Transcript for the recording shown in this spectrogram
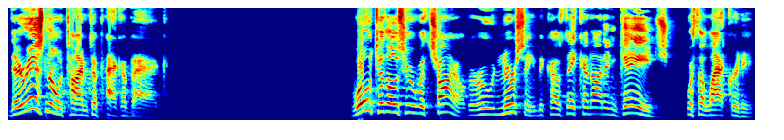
There is no time to pack a bag. Woe to those who are with child or who are nursing because they cannot engage with alacrity.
